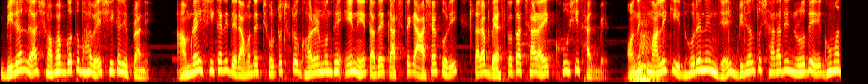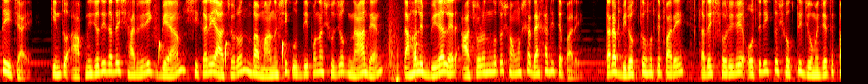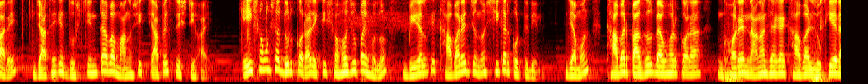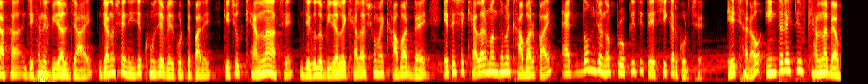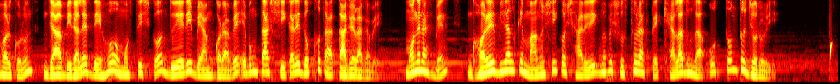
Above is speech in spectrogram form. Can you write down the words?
বিড়ালরা স্বভাবগতভাবে শিকারী প্রাণী। আমরাই শিকারীদের আমাদের ছোট ছোট ঘরের মধ্যে এনে তাদের কাছ থেকে আশা করি তারা ব্যস্ততা ছাড়াই খুশি থাকবে। অনেক মালিকই ধরে নেন যে বিড়াল তো সারাদিন রোদে ঘুমাতেই চায়। কিন্তু আপনি যদি তাদের শারীরিক ব্যায়াম, শিকারী আচরণ বা মানসিক উদ্দীপনার সুযোগ না দেন, তাহলে বিড়ালের আচরণগত সমস্যা দেখা দিতে পারে। তারা বিরক্ত হতে পারে, তাদের শরীরে অতিরিক্ত শক্তি জমে যেতে পারে, যা থেকে দুশ্চিন্তা বা মানসিক চাপের সৃষ্টি হয়। এই সমস্যা দূর করার একটি সহজ উপায় হলো বিড়ালকে খাবারের জন্য শিকার করতে দিন। যেমন খাবার পাজল ব্যবহার করা, ঘরের নানা জায়গায় খাবার লুকিয়ে রাখা যেখানে বিড়াল যায়, যেন সে নিজে খুঁজে বের করতে পারে। কিছু খেলনা আছে যেগুলো বিড়ালে খেলার সময় খাবার দেয়, এতে সে খেলার মাধ্যমে খাবার পায়, একদম যেন প্রকৃতিতে শিকার করছে। এছাড়াও ইন্টারেক্টিভ খেলনা ব্যবহার করুন, যা বিড়ালের দেহ ও মস্তিষ্ক দুয়েরই ব্যায়াম করাবে এবং তার শিকারী দক্ষতা কাজে লাগাবে। মনে রাখবেন, ঘরের বিড়ালকে মানসিক ও শারীরিকভাবে সুস্থ রাখতে খেলাধুলা অত্যন্ত জরুরি।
